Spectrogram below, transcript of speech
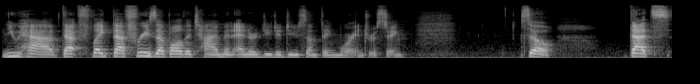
you have that like that frees up all the time and energy to do something more interesting. So that's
